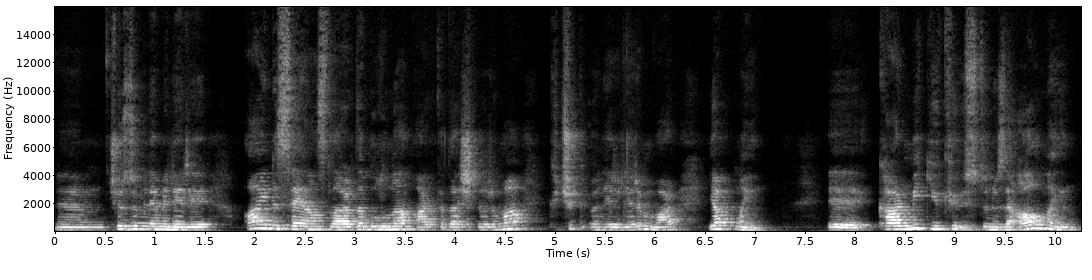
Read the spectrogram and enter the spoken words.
e, çözümlemeleri, aynı seanslarda bulunan arkadaşlarıma küçük önerilerim var. Yapmayın. Ee, karmik yükü üstünüze almayın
